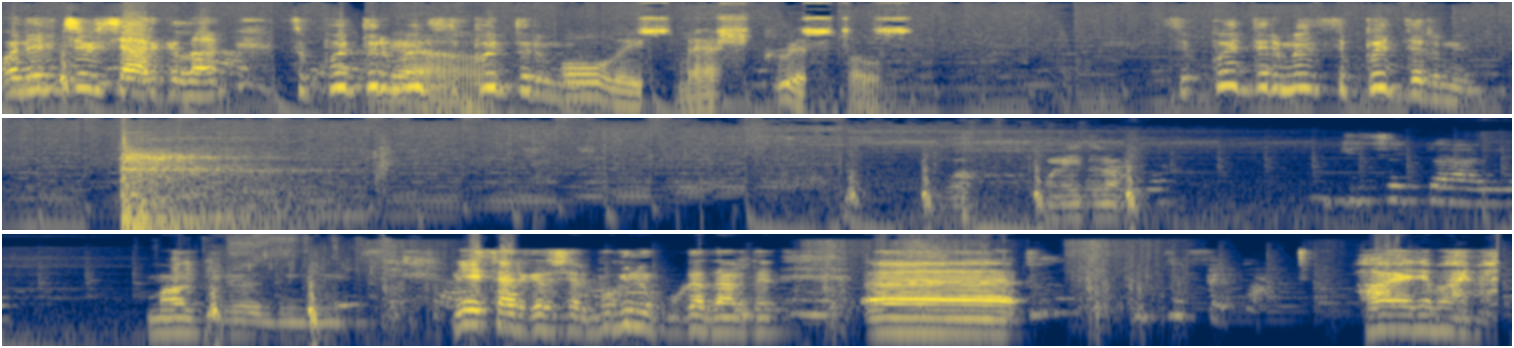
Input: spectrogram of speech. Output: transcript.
O ne biçim şarkı lan? Spiderman. Spiderman. Holy smash crystals. Spiderman, Spiderman. O neydi lan? Şekerli. Mal gibi öldüm. bunu. Neyse arkadaşlar bugünlük bu kadardı. Ee, haydi bay bay.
